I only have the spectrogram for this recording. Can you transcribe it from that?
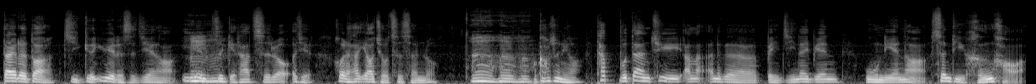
待了多少几个月的时间哈、医院只给他吃肉，而且后来他要求吃生肉。嗯嗯嗯我，告诉你哦，他不但去阿拉那个北极那边五年啊，身体很好啊，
